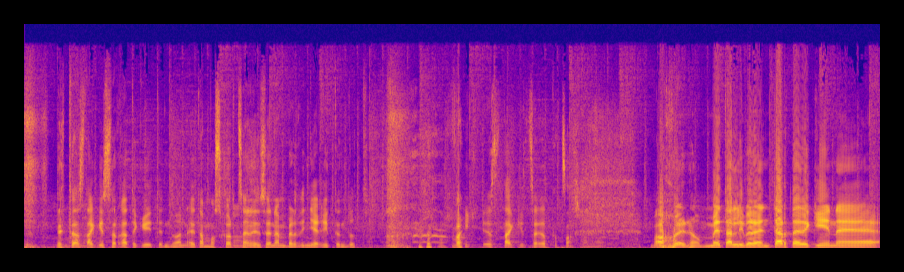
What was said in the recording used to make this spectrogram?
Eta ez dakit zergatik egiten duan, eta mozkortzen izenan berdin egiten dut. bai, ez dakit zergatzen. Ba, bueno, Metal Libre entarterekin eh,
